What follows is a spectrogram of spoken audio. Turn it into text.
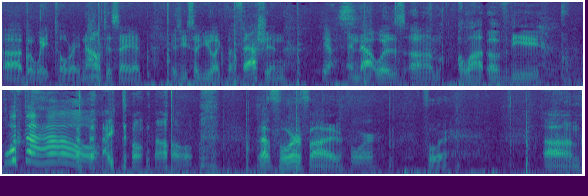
uh, but wait till right now to say it. Is you said you like the fashion, yes. and that was um, a lot of the. what the hell? I don't know. That four or five? Four. Four. Um,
